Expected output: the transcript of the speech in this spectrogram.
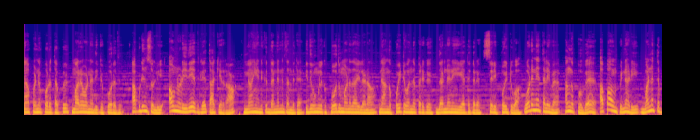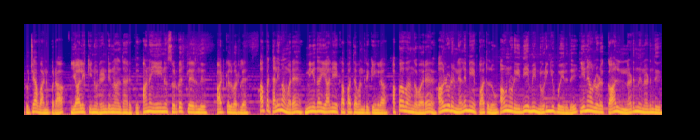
நான் பண்ண போற தப்பு மரவ நதிக்கு போறது அப்படின்னு சொல்லி அவனோட இதயத்திலே தாக்கிடுறான். நான் எனக்கு தண்டனை தந்துட்டேன். இது உங்களுக்கு போதுமானதா இல்லனா நாங்க போயிட்டு வந்த பிறகு தண்டனையை ஏத்துக்கிறேன். சரி போயிட்டு வா. உடனே தலைவன் அங்க போக அப்பா அவன் பின்னாடி வண்ணத்தை பூச்சி அவ அனுப்புறா. யாழிக்கு இன்னும் ரெண்டு நாள் தான் இருக்கு. ஆனா ஏன் இன்னும் சொர்க்கத்துல இருந்து ஆட்கள் வரல? அப்ப தலைவன் வர நீங்க தான் யாழியை காப்பாத்த வந்திருக்கீங்களா? அப்பாவை அங்க வர அவளோட நிலைமையை பார்த்ததும் அவனோட இதயமே நொறுங்கி போயிருது. ஏன்னா அவளோட கால் நடந்து நடந்து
